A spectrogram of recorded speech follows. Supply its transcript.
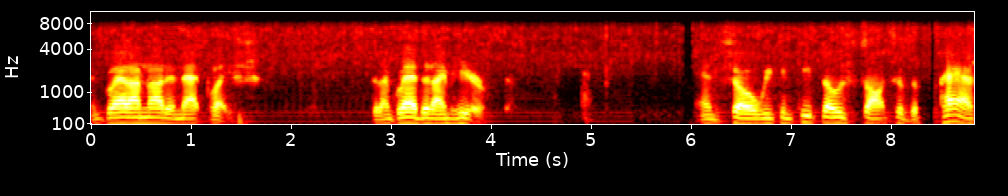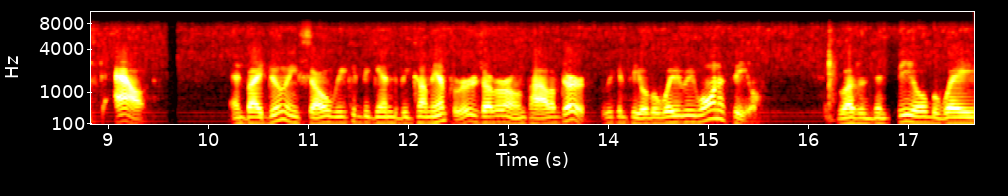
I'm glad I'm not in that place. That I'm glad that I'm here. And so we can keep those thoughts of the past out. And by doing so, we can begin to become emperors of our own pile of dirt. We can feel the way we want to feel rather than feel the way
